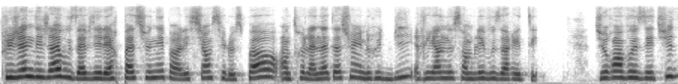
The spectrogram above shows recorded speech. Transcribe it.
Plus jeune déjà, vous aviez l'air passionné par les sciences et le sport. Entre la natation et le rugby, rien ne semblait vous arrêter. Durant vos études,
